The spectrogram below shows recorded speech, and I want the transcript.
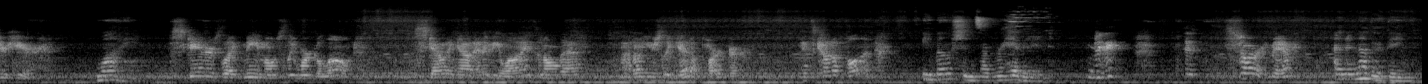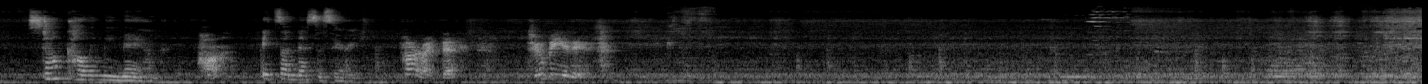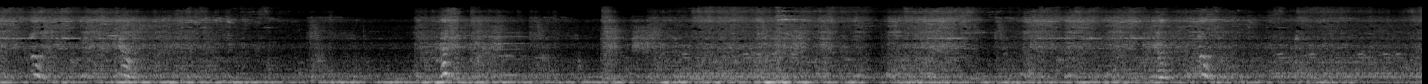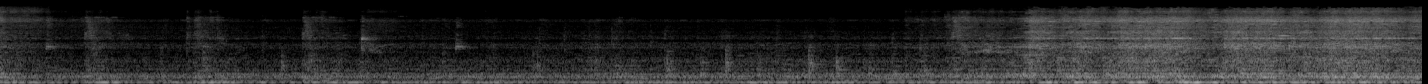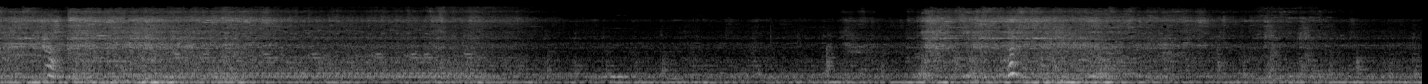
You're here. Why? Scanners like me mostly work alone. Scouting out enemy lines and all that. I don't usually get a partner. It's kind of fun. Emotions are prohibited. Sorry, ma'am. And another thing, stop calling me ma'am. Huh? It's unnecessary. All right then. 2B it is.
